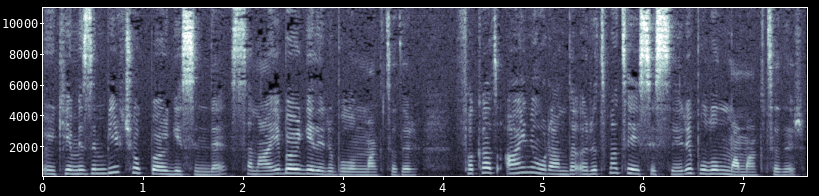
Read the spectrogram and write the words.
Ülkemizin birçok bölgesinde sanayi bölgeleri bulunmaktadır. Fakat aynı oranda arıtma tesisleri bulunmamaktadır.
